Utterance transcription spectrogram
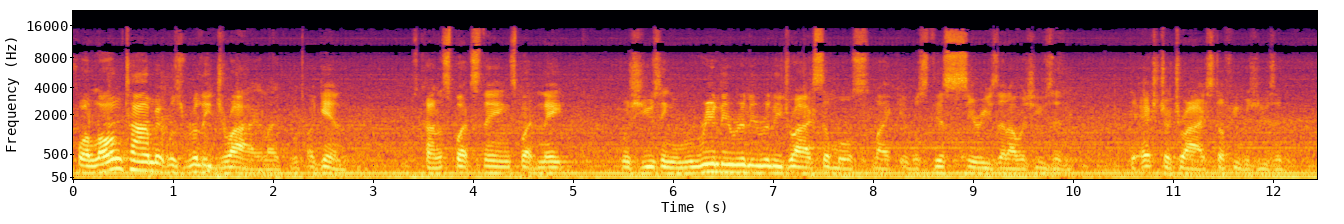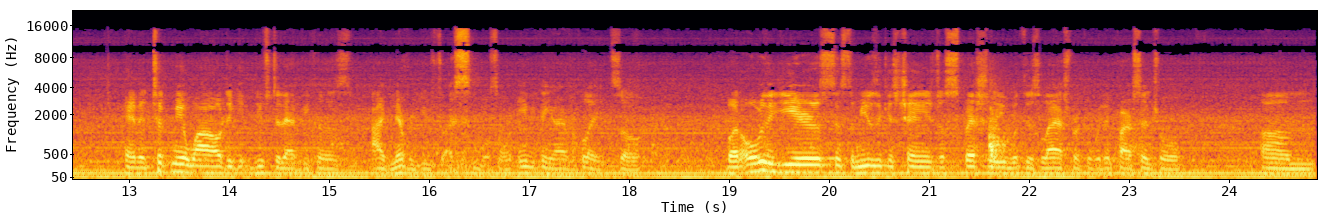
For a long time, it was really dry. Like again, it's kind of Sput's thing. Sput Nate was using really, really, really dry cymbals. Like it was this series that I was using the extra dry stuff he was using. And it took me a while to get used to that because I'd never used dry cymbals on anything I ever played. So, but over the years, since the music has changed, especially with this last record with Empire Central, um,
